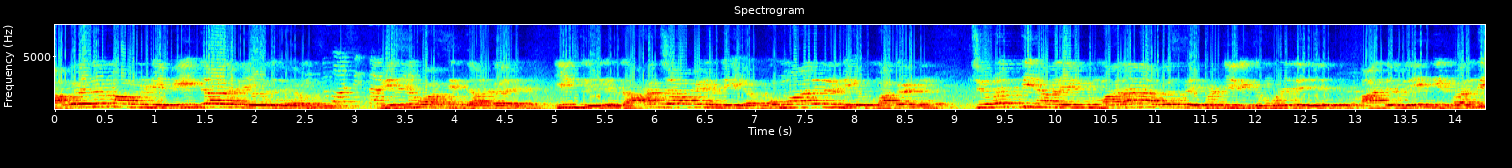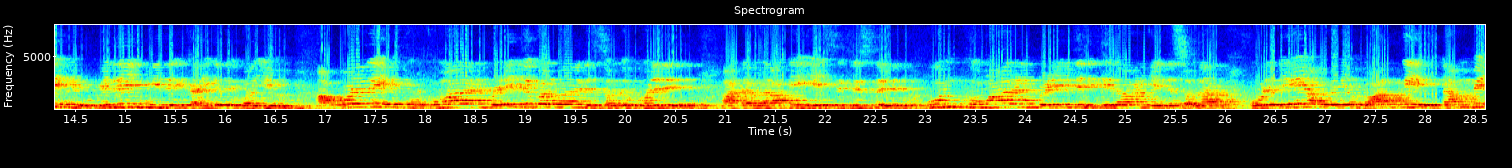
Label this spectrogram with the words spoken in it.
அவனும் அவனுடைய வீட்டார் அனைவரும் விசுவாசித்தார்கள். இங்கு ராஜாவினுடைய குமாரனுடைய மகன் ஜுரத்தினாலே மரண அவஸ்தைப்பட்டிருக்கும் பொழுது ஆண்டவரே நீர் வந்து என் பிள்ளையின் மீது கைகளை வையும். அப்பொழுது என் குமாரன் பிழைத்துக் கொள்வான் என்று சொல்லும் பொழுது ஆண்டவராகிய இயேசு கிறிஸ்து உன் குமாரன் பிழைத்திருக்கிறான் என்று சொன்னார். உடனே அவருடைய வார்த்தையை நம்பி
